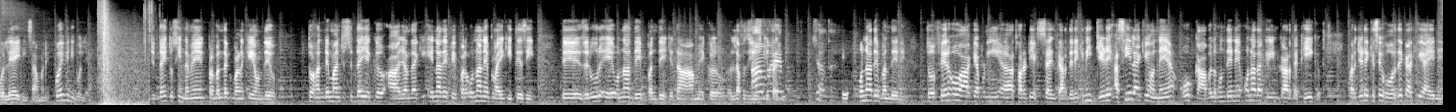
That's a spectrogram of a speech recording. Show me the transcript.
ਬੋਲਿਆ ਹੀ ਨਹੀਂ ਸਾਹਮਣੇ ਕੋਈ ਵੀ ਨਹੀਂ ਬੋਲਿਆ। ਜਿੱਦਾਂ ਹੀ ਤੁਸੀਂ ਨਵੇਂ ਪ੍ਰਬੰਧਕ ਬਣ ਕੇ ਆਉਂਦੇ ਹੋ ਤੁਹਾਡੇ ਮਨ 'ਚ ਸਿੱਧਾ ਹੀ ਇੱਕ ਆ ਜਾਂਦਾ ਕਿ ਇਹਨਾਂ ਦੇ ਪੇਪਰ ਉਹਨਾਂ ਨੇ ਅਪਲਾਈ ਕੀਤੇ ਸੀ। ਤੇ ਜ਼ਰੂਰ ਇਹ ਉਹਨਾਂ ਦੇ ਬੰਦੇ ਜਿੱਦਾਂ ਆਮ ਇੱਕ ਲਫ਼ਜ਼ ਯੂਜ਼ ਕੀਤਾ ਇਹ ਜੀ ਚੱਲਦਾ। ਤੇ ਉਹਨਾਂ ਦੇ ਬੰਦੇ ਨੇ। ਤੋਂ ਫਿਰ ਉਹ ਆ ਕੇ ਆਪਣੀ ਅਥਾਰਟੀ ਐਕਸਰਸਾਈਜ਼ ਕਰਦੇ ਨੇ ਕਿ ਨਹੀਂ, ਜਿਹੜੇ ਅਸੀਂ ਲੈ ਕੇ ਆਉਨੇ ਆ ਉਹ ਕਾਬਲ ਹੁੰਦੇ ਨੇ, ਉਹਨਾਂ ਦਾ ਗ੍ਰੀਨ ਕਾਰਡ ਤੇ ਠੀਕ, ਪਰ ਜਿਹੜੇ ਕਿਸੇ ਹੋਰ ਦੇ ਕਰਕੇ ਆਏ ਨੇ,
